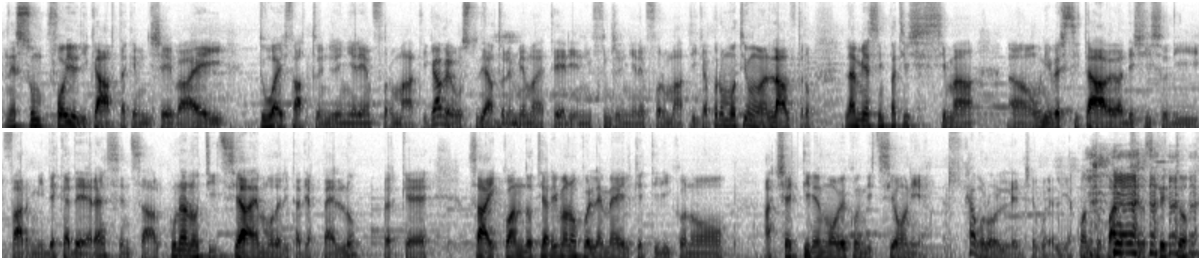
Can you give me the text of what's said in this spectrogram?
nessun foglio di carta che mi diceva ehi, tu hai fatto ingegneria informatica, avevo studiato le mie materie in ingegneria informatica, per un motivo o nell'altro la mia simpaticissima eh, università aveva deciso di farmi decadere senza alcuna notizia e modalità di appello, perché sai, quando ti arrivano quelle mail che ti dicono accetti le nuove condizioni. Chi cavolo le legge quelle lì? A quanto pare c'era scritto,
